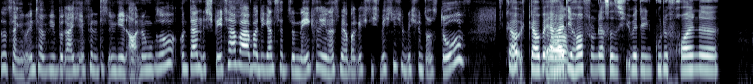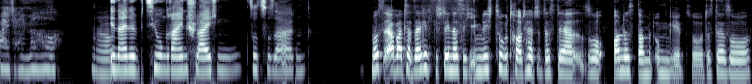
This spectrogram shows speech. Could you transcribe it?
sozusagen im Interviewbereich, er findet das irgendwie in Ordnung so. Und dann später war aber die ganze Zeit so, nee, Karina ist mir aber richtig wichtig und ich finde das doof. Ich, glaub, ich glaube, ja. er hat die Hoffnung, dass er sich über den gute Freunde I don't know. Ja. in eine Beziehung reinschleichen, sozusagen. Muss aber tatsächlich gestehen, dass ich ihm nicht zugetraut hätte, dass der so honest damit umgeht. So, dass der so.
